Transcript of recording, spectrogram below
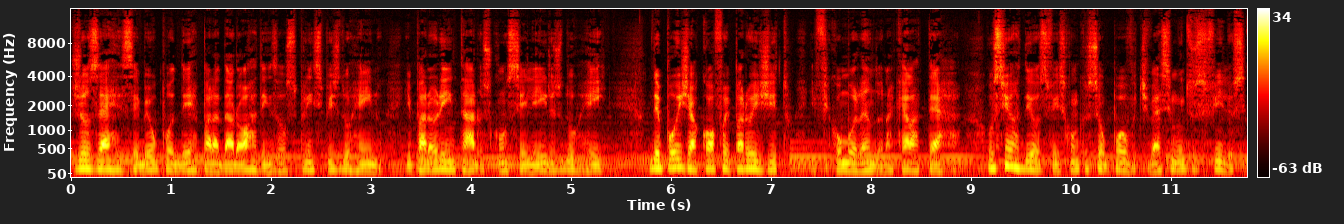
José recebeu o poder para dar ordens aos príncipes do reino e para orientar os conselheiros do rei. Depois Jacó foi para o Egito e ficou morando naquela terra. O Senhor Deus fez com que o seu povo tivesse muitos filhos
